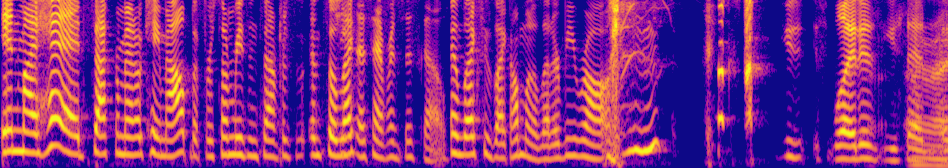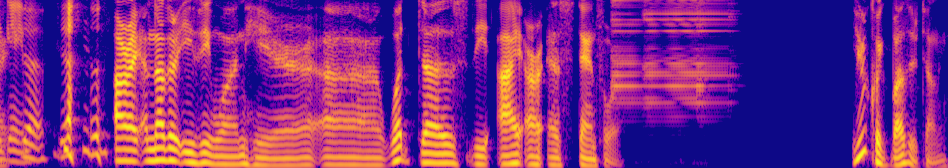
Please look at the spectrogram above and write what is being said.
in my head, Sacramento came out, but for some reason, San Francisco. And so she Lex said San Francisco. and Lexi's like, I'm gonna let her be wrong. you well, it is. You said All a game. yeah, yeah. All right. Another easy one here. Uh, what does the IRS stand for? You're a quick buzzer, Tony.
